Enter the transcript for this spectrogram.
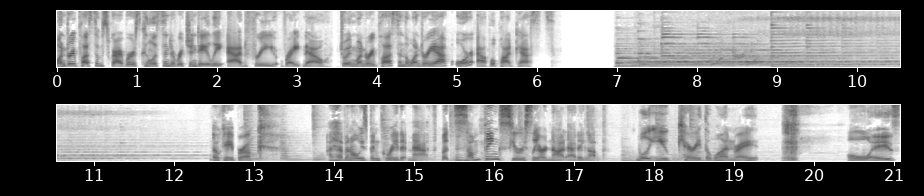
Wondery Plus subscribers can listen to Rich and Daily ad-free right now. Join Wondery Plus in the Wondery app or Apple Podcasts. Okay, Brooke. I haven't always been great at math, but mm-hmm. some things seriously are not adding up. Well, you carried the one, right? Always.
